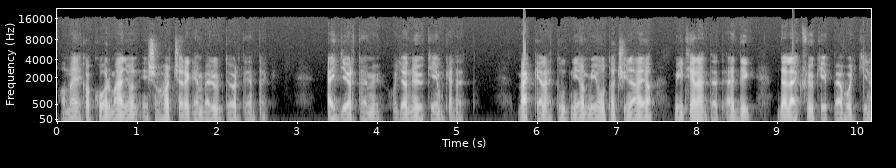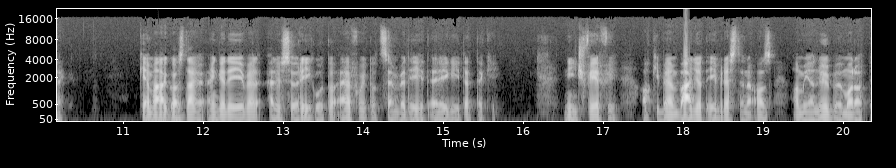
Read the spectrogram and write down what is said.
amelyek a kormányon és a hadseregen belül történtek. Egyértelmű, hogy a nő kémkedett. Meg kellett tudnia, mióta csinálja, mit jelentett eddig, de legfőképpen, hogy kinek. Kemál gazdája engedélyével először régóta elfolytott szenvedélyét elégítette ki. Nincs férfi, akiben vágyat ébresztene az, ami a nőből maradt,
